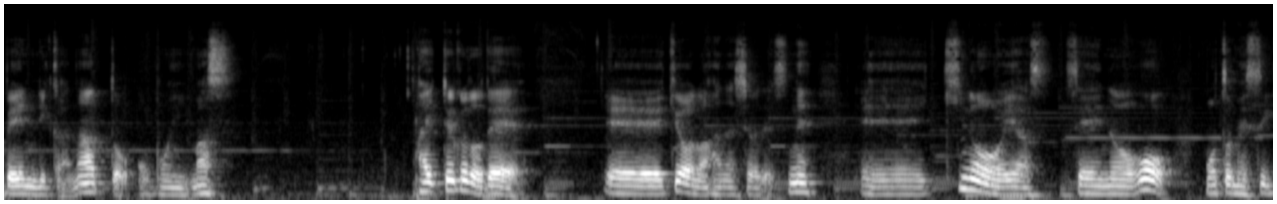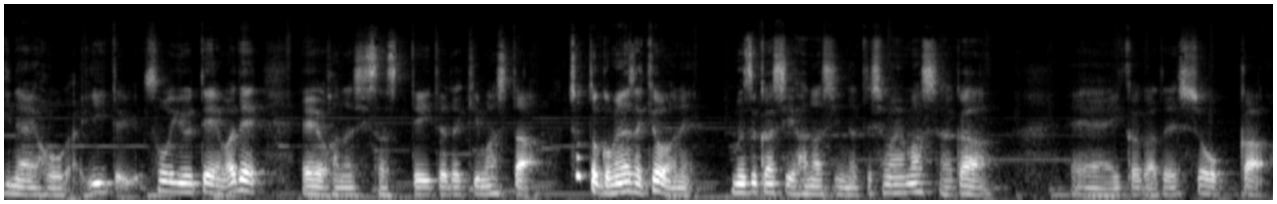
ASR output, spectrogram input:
便利かなと思います。はい、ということで、えー、今日の話はですね、えー、機能や性能を求めすぎない方がいいという、そういうテーマで、えー、お話しさせていただきました。ちょっとごめんなさい、今日はね、難しい話になってしまいましたが、えー、いかがでしょうか。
